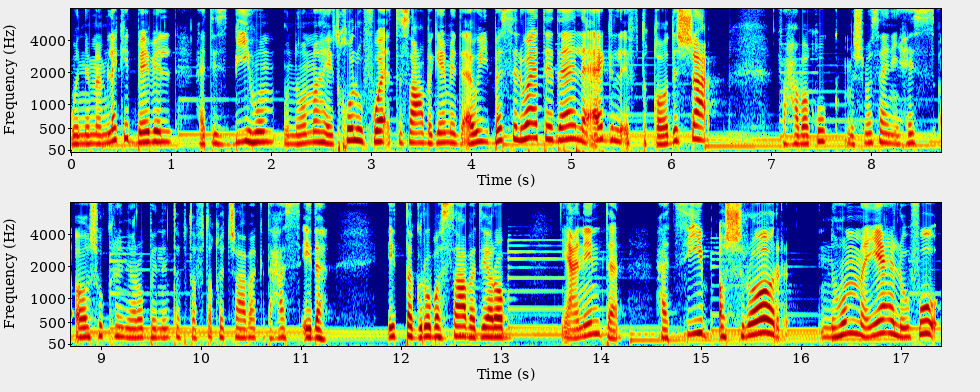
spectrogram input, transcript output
وإن مملكة بابل هتسبيهم وإن هم هيدخلوا في وقت صعب جامد قوي بس الوقت ده لأجل افتقاد الشعب. فحبقوق مش مثلا يحس آه شكرا يا رب إن أنت بتفتقد شعبك. ده حاسس إيه ده؟ إيه التجربة الصعبة دي يا رب؟ يعني أنت هتسيب أشرار إن هم يعلوا فوق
